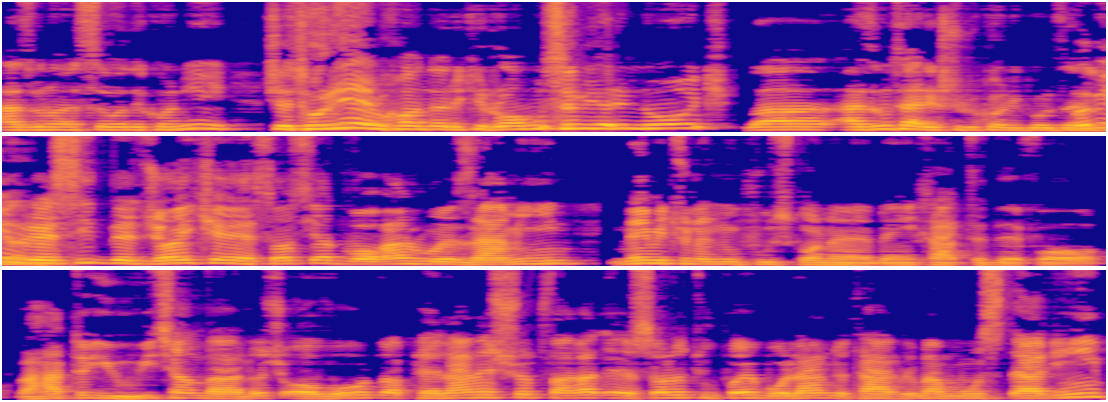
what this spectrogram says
از اونها استفاده کنی چطوری امکان داره که راموس بیاری نوک و از اون طریق شروع کنی گل زدن ببین رسید به جایی که احساس کرد واقعا روی زمین نمی‌تونه نفوذ کنه به این خط دفاع و حتی یوویچ هم برداشت آورد و پلنش شد فقط ارسال توپای بلند و تقریبا مستقیم.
